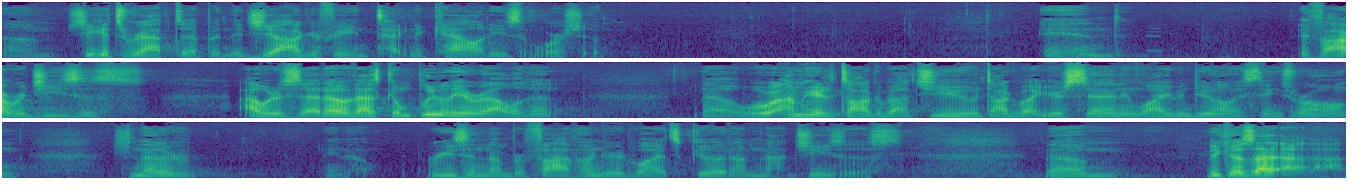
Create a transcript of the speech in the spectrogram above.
Um, she gets wrapped up in the geography and technicalities of worship. And if I were Jesus, I would have said, Oh, that's completely irrelevant. No, I'm here to talk about you and talk about your sin and why you've been doing all these things wrong. It's another, you know, reason number 500 why it's good I'm not Jesus. Um, because I, I,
